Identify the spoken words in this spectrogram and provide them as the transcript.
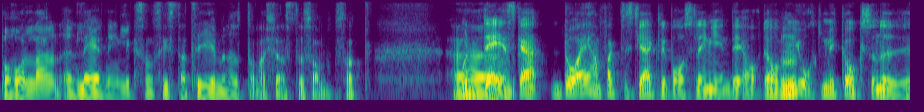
behålla en, en ledning liksom sista 10 minuterna känns det som. Så att, och det ska, då är han faktiskt jäkligt bra att slänga in. Det, har- det har vi Mm. gjort mycket också nu.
